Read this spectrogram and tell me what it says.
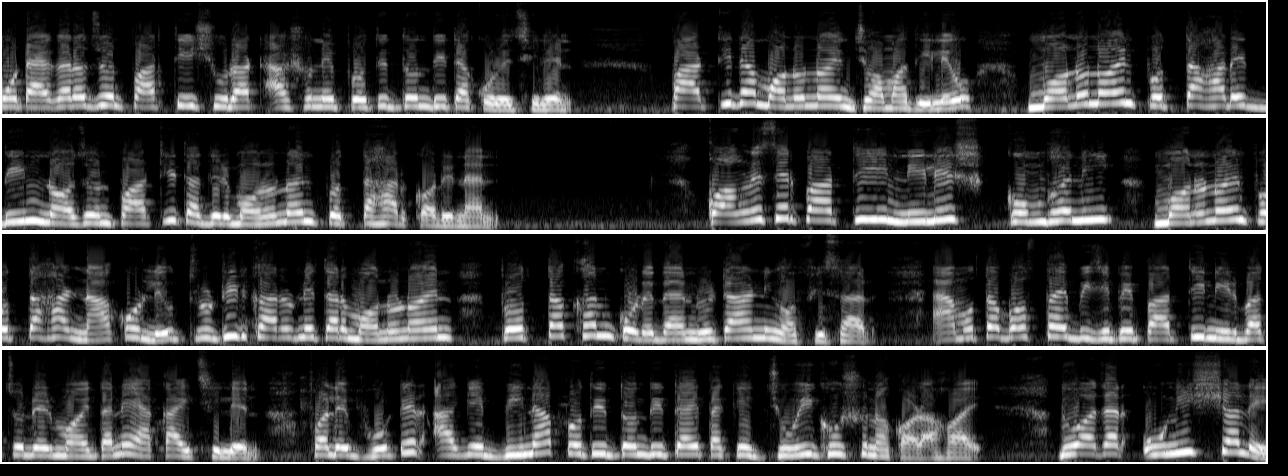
মোট এগারো জন প্রার্থী সুরাট আসনে প্রতিদ্বন্দ্বিতা করেছিলেন। প্রার্থীরা মনোনয়ন জমা দিলেও মনোনয়ন প্রত্যাহারের দিন নজন প্রার্থী তাদের মনোনয়ন প্রত্যাহার করে নেন। কংগ্রেসের প্রার্থী নীলেশ কুম্ভানি মনোনয়ন প্রত্যাহার না করলেও ত্রুটির কারণে তার মনোনয়ন প্রত্যাখ্যান করে দেন রিটার্নিং অফিসার। এমতাবস্থায় বিজেপি প্রার্থী নির্বাচনের ময়দানে একাই ছিলেন। ফলে ভোটের আগে বিনা প্রতিদ্বন্দ্বিতায় তাকে জয়ী ঘোষণা করা হয়। দু হাজার উনিশ সালে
